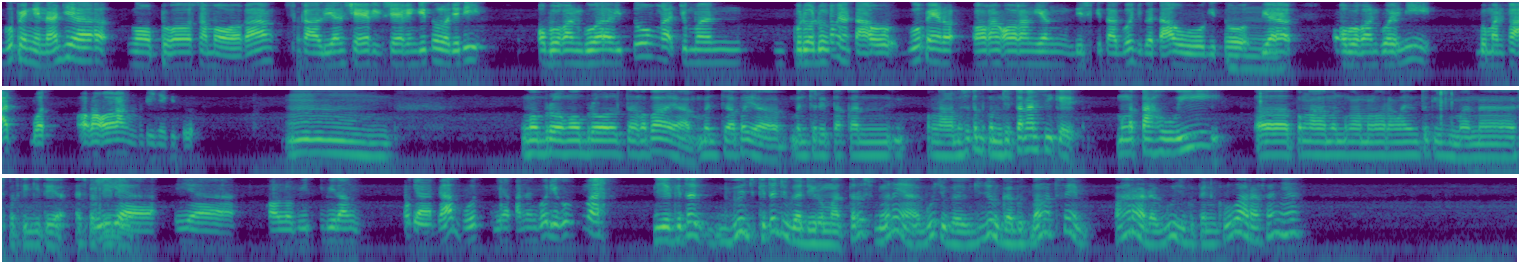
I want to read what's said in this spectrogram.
gue pengen aja ngobrol sama orang, sekalian sharing-sharing gitu loh. Jadi obrolan gue itu nggak cuman berdua doang yang tahu. Gue pengen orang-orang yang di sekitar gue juga tahu gitu. hmm. Biar obrolan gue ini bermanfaat buat orang-orang nantinya gitu. Hmm, ngobrol-ngobrol apa ya mencapai ya menceritakan pengalaman maksudnya bukan menceritakan sih kayak mengetahui eh, pengalaman-pengalaman orang lain tuh kayak gimana seperti gitu ya eh, seperti itu ya Iya, iya. Kalau bi- bilang oh ya gabut, ya karena gue di rumah. iya kita gue kita juga di rumah terus gimana ya gue juga jujur gabut banget Feb parah dah gue juga pengen keluar rasanya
